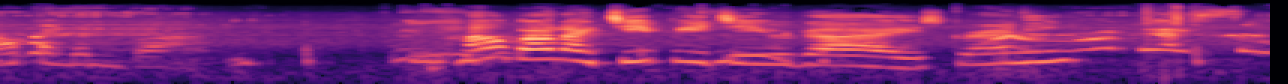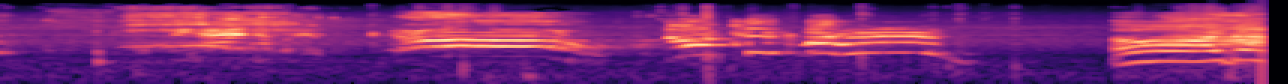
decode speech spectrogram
just I found redstone. How about I TP to you guys, Granny? Yes. We had to. No! Don't take my hand! Oh, I don't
